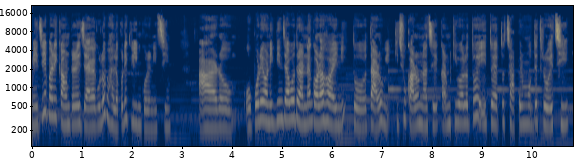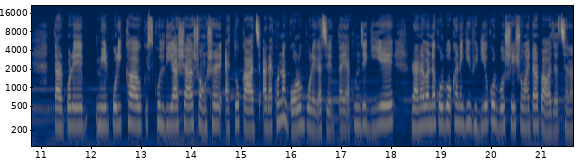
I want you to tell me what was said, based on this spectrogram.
মেজে এবার এই কাউন্টারের জায়গাগুলো ভালো করে ক্লিন করে নিচ্ছি। আর ওপরে অনেকদিন যাবৎ রান্না করা হয়নি, তো তারও কিছু কারণ আছে। কারণ কি বলতো, এই তো এত চাপের মধ্যে রয়েছি। তারপরে মেয়ের পরীক্ষা, স্কুল দিয়ে আসা, সংসারের এত কাজ, আর এখন না গরম পড়ে গেছে। তাই এখন যে গিয়ে রান্না বান্না করব, ওখানে গিয়ে ভিডিও করব, সেই সময়টা আর পাওয়া যাচ্ছে না।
